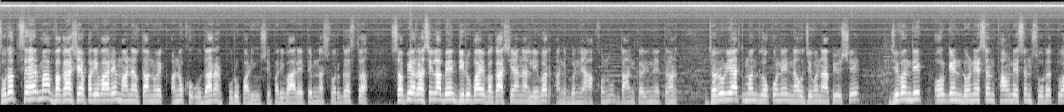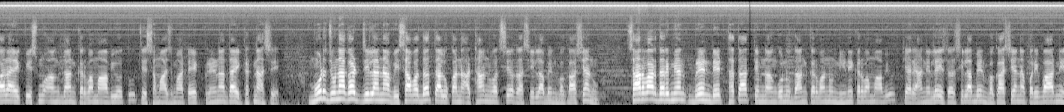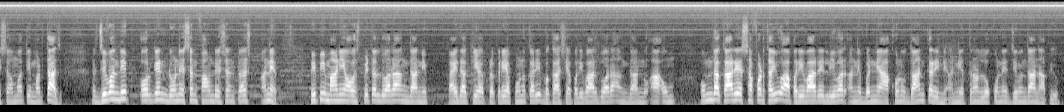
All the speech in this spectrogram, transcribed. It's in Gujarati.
સુરત શહેરમાં વઘાસિયા પરિવારે માનવતાનું એક અનોખું ઉદાહરણ પૂરું પાડ્યું છે. પરિવારે તેમના સ્વર્ગસ્થ સભ્ય રસીલાબેન ધીરુભાઈ વઘાસિયાના લીવર અને બંને આંખોનું દાન કરીને ત્રણ જરૂરિયાતમંદ લોકોને નવજીવન આપ્યું છે. Jeevandeep organ donation foundation Surat દ્વારા એકવીસમું અંગદાન કરવામાં આવ્યું હતું, જે સમાજ માટે એક પ્રેરણાદાયી ઘટના છે. મૂળ જૂનાગઢ જિલ્લાના વિસાવદર તાલુકાના અઠાવન વર્ષીય રસીલાબેન વઘાસિયાનું સારવાર દરમિયાન બ્રેન ડેડ થતાં તેમના અંગોનું દાન કરવાનો નિર્ણય કરવામાં આવ્યો. ત્યારે આને લઈ રસીલાબેન વઘાસિયાના પરિવારની સહમતિ મળતા જ Jeevandeep organ donation foundation trust અને પીપી માણિયા હોસ્પિટલ દ્વારા અંગદાનની કાયદાકીય પ્રક્રિયા પૂર્ણ કરી વઘાસિયા પરિવાર દ્વારા અંગદાનનું આ ઉમ- ઉમદા કાર્ય સફળ થયું. આ પરિવારે લીવર અને બંને આંખોનું દાન કરીને અન્ય ત્રણ લોકોને જીવનદાન આપ્યું.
